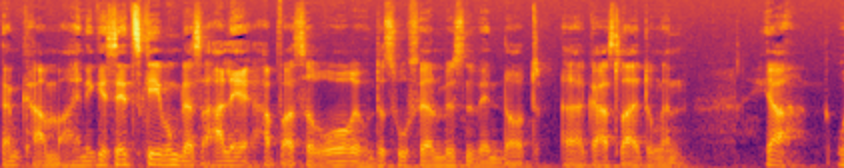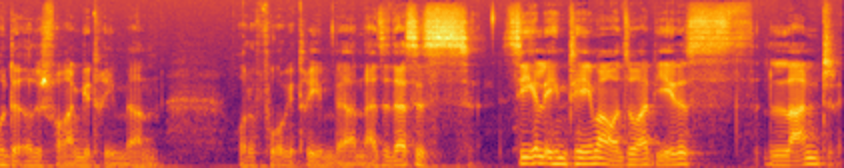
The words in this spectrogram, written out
Dann kam eine Gesetzgebung, dass alle Abwasserrohre untersucht werden müssen, wenn dort äh, Gasleitungen ja, unterirdisch vorangetrieben werden oder vorgetrieben werden. Also das ist sicherlich ein Thema und so hat jedes Land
